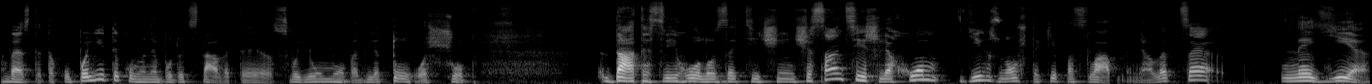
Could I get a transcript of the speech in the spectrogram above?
вести таку політику, вони будуть ставити свої умови для того, щоб дати свій голос за ті чи інші санкції шляхом їх знову ж таки послаблення. Але це не є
